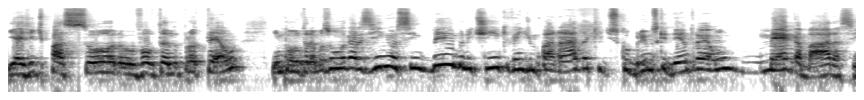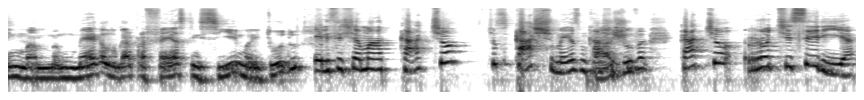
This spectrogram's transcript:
E a gente passou, no- voltando pro hotel, encontramos um lugarzinho, assim, bem bonitinho, que vende empanada, que descobrimos que dentro é um mega bar, assim, uma- um mega lugar pra festa em cima e tudo. Ele se chama Cacho, tipo cacho mesmo, cacho, Cacho. de uva, Cacho Rotisseria.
